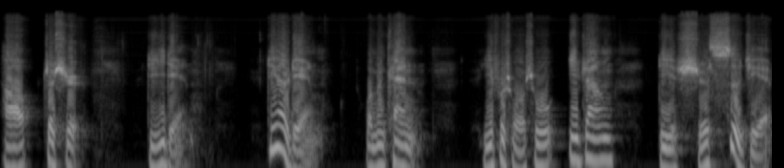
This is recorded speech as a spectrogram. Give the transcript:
好，这是第一点。第二点，我们看以弗所书一章第十四节，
